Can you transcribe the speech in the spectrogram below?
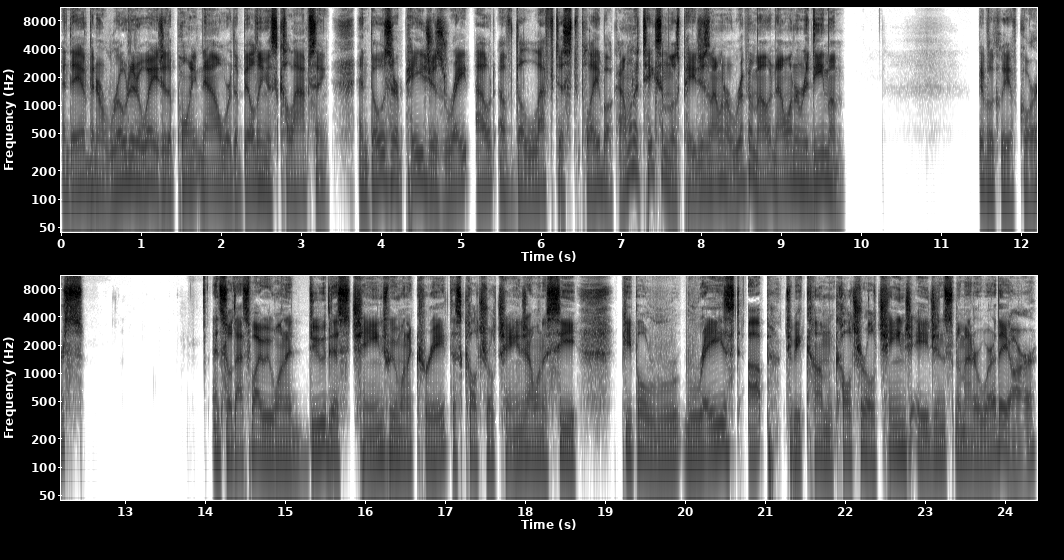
and they have been eroded away to the point now where the building is collapsing. And those are pages right out of the leftist playbook. I want to take some of those pages and I want to rip them out and I want to redeem them. Biblically, of course. And so that's why we want to do this change. We want to create this cultural change. I want to see people raised up to become cultural change agents no matter where they are.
